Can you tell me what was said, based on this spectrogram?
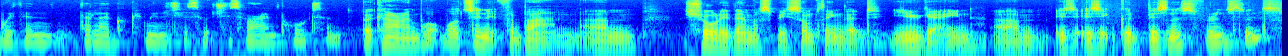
within the local communities, which is very important. But Karen, what, what's in it for BAM? Um, surely there must be something that you gain. Um, is, is it good business, for instance?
